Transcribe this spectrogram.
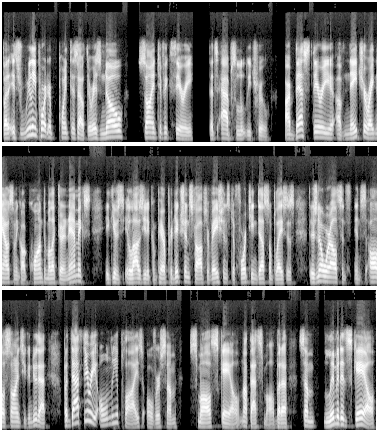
but it's really important to point this out there is no scientific theory that's absolutely true our best theory of nature right now is something called quantum electrodynamics. It gives it allows you to compare predictions to observations to 14 decimal places. There's nowhere else in, in all of science you can do that. But that theory only applies over some small scale not that small but a some limited scale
